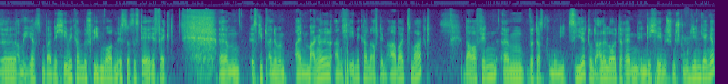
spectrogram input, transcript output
äh, am ehesten bei den Chemikern beschrieben worden ist. Das ist der Effekt. Ähm, es gibt eine, einen Mangel an Chemikern auf dem Arbeitsmarkt. Daraufhin ähm, wird das kommuniziert und alle Leute rennen in die chemischen Studiengänge.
